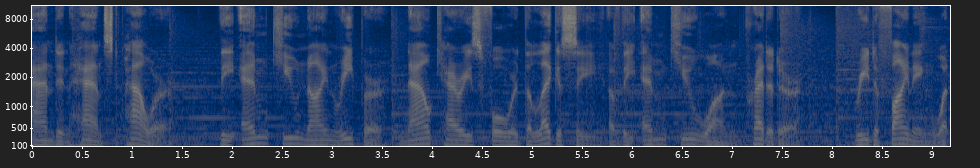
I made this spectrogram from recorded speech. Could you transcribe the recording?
and enhanced power, the MQ-9 Reaper now carries forward the legacy of the MQ-1 Predator redefining what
